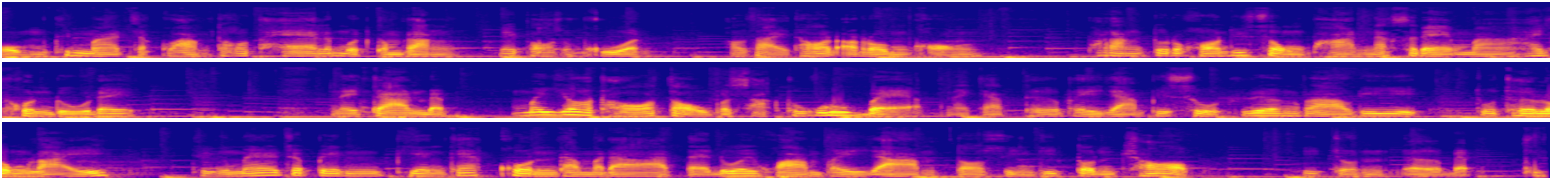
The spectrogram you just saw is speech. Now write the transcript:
ผมขึ้นมาจากความท้อแท้และหมดกำลังได้พอสมควร เขาถ่ายทอดอารมณ์ของพลังตัวละครที่ส่งผ่านนักแสดงมาให้คนดูได้ ในการแบบไม่ย่อท้อต่ออุปสรรคทุกรูปแบบนะครับ เธอพยายามพิสูจน์เรื่องราวที่ตัวเธอลงไหล ถึงแม้จะเป็นเพียงแค่คนธรรมดา แต่ด้วยความพยายามต่อสิ่งที่ตนชอบ ที่จนเออแบบที่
